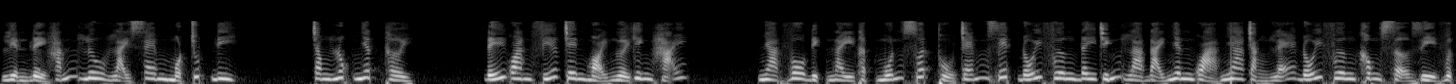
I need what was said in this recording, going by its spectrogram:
liền để hắn lưu lại xem một chút đi. Trong lúc nhất thời, đế quan phía trên mọi người kinh hãi. Nhà vô địch này thật muốn xuất thủ chém giết đối phương, đây chính là đại nhân quả nha, chẳng lẽ đối phương không sợ gì vực.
